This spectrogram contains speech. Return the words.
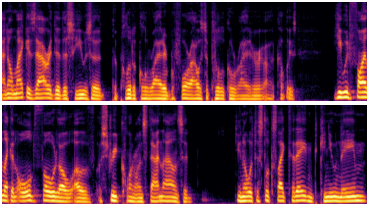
I know Mike Azara did this. He was a the political writer before I was a political writer. uh, A couple of years. He would find like an old photo of a street corner on Staten Island. and Said, "Do you know what this looks like today? And can you name?"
